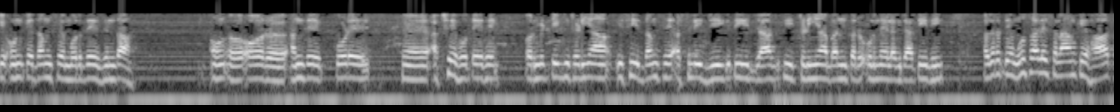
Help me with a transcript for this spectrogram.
کہ ان کے دم سے مردے زندہ اور اندھے کوڑے اچھے ہوتے تھے۔ اور مٹی کی چڑیاں اسی دم سے اصلی جیگتی، جاگتی چڑیاں بن کر اڑنے لگ جاتی تھیں۔ حضرت موسیٰ علیہ السلام کے ہاتھ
